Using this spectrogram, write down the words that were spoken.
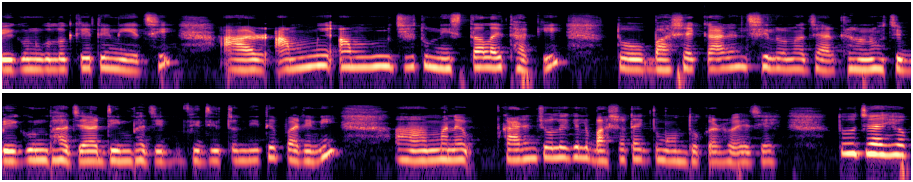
বেগুনগুলো কেটে নিয়েছি। আর আমি আমি যেহেতু নিচতলায় থাকি, তো বাসায় কারেন্ট ছিল না, যার কারণে হচ্ছে বেগুন ভাজা ডিম ভাজির ভিডিওটা নিতে পারিনি। মানে কারেন্ট চলে গেলে বাসাটা একদম অন্ধকার হয়ে যায়। তো যাই হোক,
